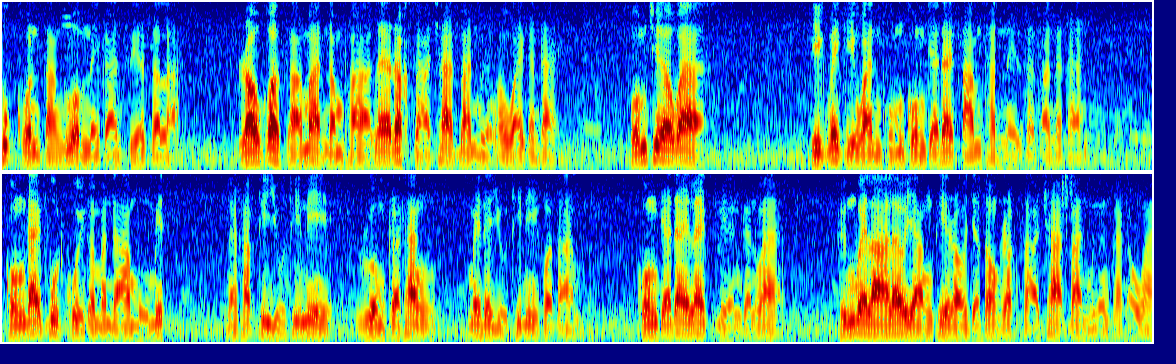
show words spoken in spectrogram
ทุกคนต่างร่วมในการเสียสละ เราก็สามารถนำพาและรักษาชาติบ้านเมืองเอาไว้กันได้ ผมเชื่อว่าอีกไม่กี่วันผมคงจะได้ตามทันในสถานการณ์ คงได้พูดคุยกับบรรดาหมู่มิตรนะครับที่อยู่ที่นี่รวมกระทั่งไม่ได้อยู่ที่นี่ก็ตาม คงจะได้แลกเปลี่ยนกันว่า ถึงเวลาแล้วยังที่เราจะต้องรักษาชาติบ้านเมืองกันเอาไว้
